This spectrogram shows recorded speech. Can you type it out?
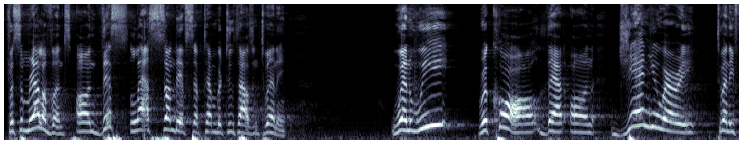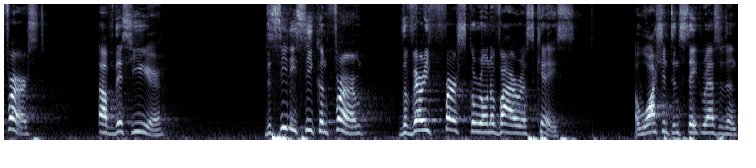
For some relevance, on this last Sunday of September 2020, when we recall that on January 21st of this year, the CDC confirmed the very first coronavirus case. A Washington state resident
